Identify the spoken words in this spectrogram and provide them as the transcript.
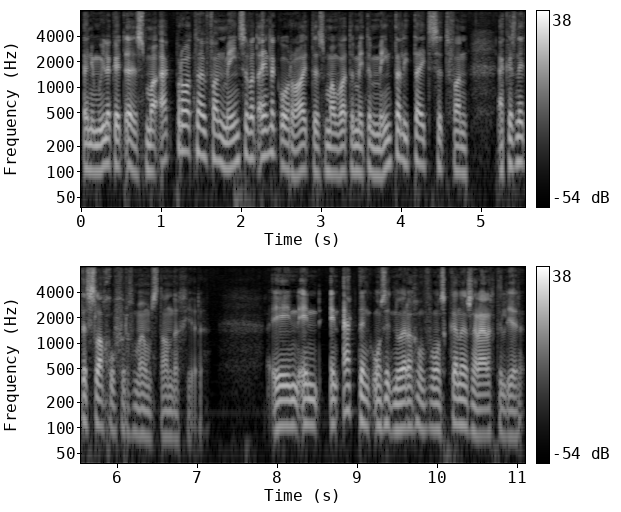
in die moeilikheid is, maar ek praat nou van mense wat eintlik alright is, maar wat met 'n mentaliteit sit van ek is net 'n slagoffer vir my omstandighede. En en en ek dink ons het nodig om vir ons kinders regtig te leer.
